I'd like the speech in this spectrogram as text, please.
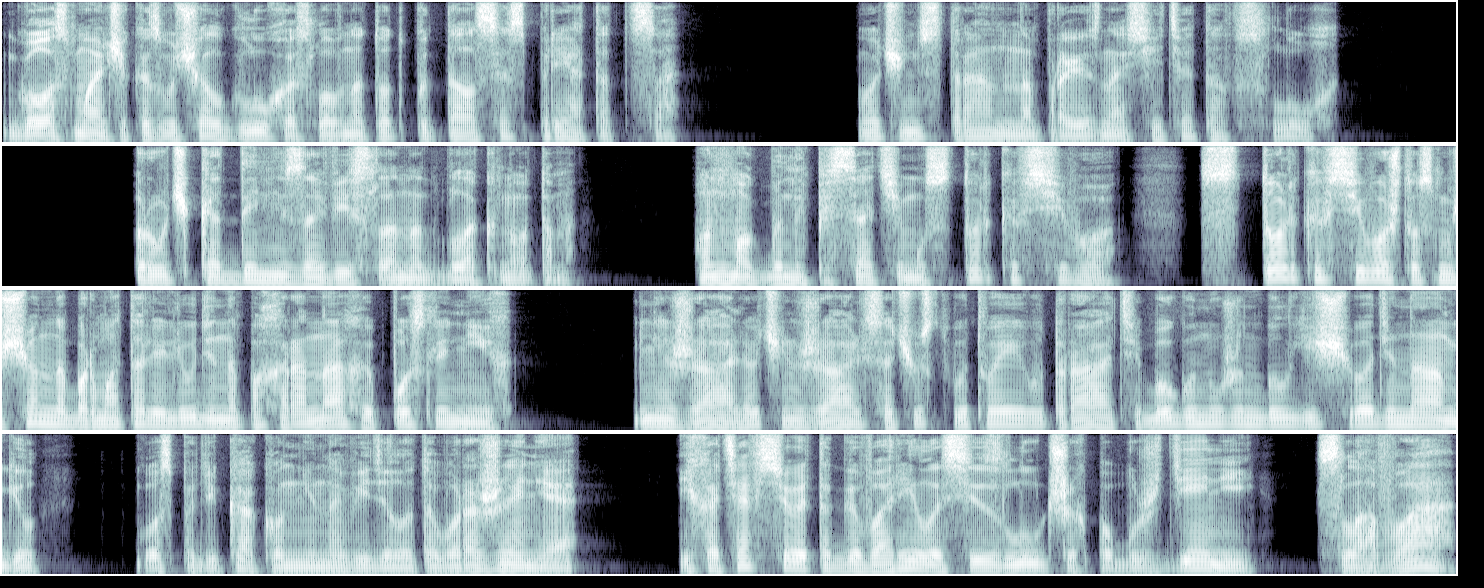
Голос мальчика звучал глухо, словно тот пытался спрятаться. Очень странно произносить это вслух. Ручка Дэнни зависла над блокнотом. Он мог бы написать ему столько всего, Столько всего, что смущенно бормотали люди на похоронах и после них. Мне жаль, очень жаль, сочувствую твоей утрате. Богу нужен был еще один ангел. Господи, как он ненавидел это выражение. И хотя все это говорилось из лучших побуждений, слова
